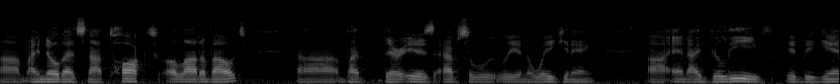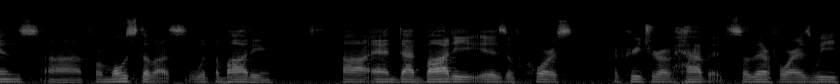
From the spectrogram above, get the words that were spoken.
Um, I know that's not talked a lot about, uh, but there is absolutely an awakening. Uh, and I believe it begins uh, for most of us with the body. Uh, and that body is, of course, a creature of habits. So, therefore, as we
